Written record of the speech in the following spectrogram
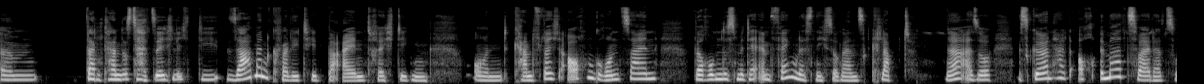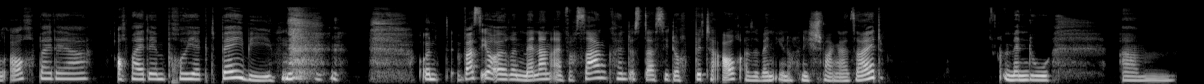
ähm, dann kann das tatsächlich die Samenqualität beeinträchtigen und kann vielleicht auch ein Grund sein, warum das mit der Empfängnis nicht so ganz klappt. Ne? Also es gehören halt auch immer zwei dazu, auch bei der, auch bei dem Projekt Baby. und was ihr euren Männern einfach sagen könnt, ist, dass sie doch bitte auch, also wenn ihr noch nicht schwanger seid, wenn du ähm,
